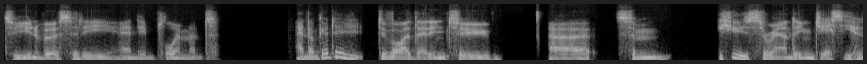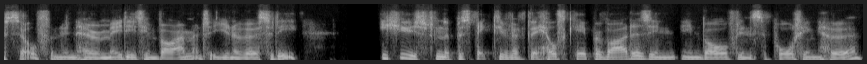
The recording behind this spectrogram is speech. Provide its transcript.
to university and employment. And I'm going to divide that into uh, some issues surrounding Jessie herself and in her immediate environment at university, issues from the perspective of the healthcare providers in, involved in supporting her,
